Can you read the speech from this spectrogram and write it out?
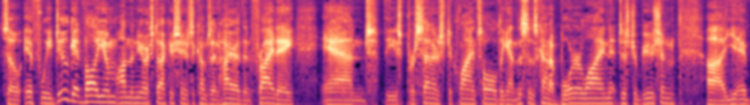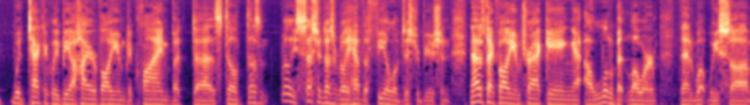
So if we do get volume on the New York Stock Exchange that comes in higher than Friday and these percentage declines hold, again, this is kind of borderline distribution. Uh, it would technically be a higher volume decline, but uh, still doesn't really session doesn't really have the feel of distribution. Nasdaq volume tracking a little bit lower than what we saw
